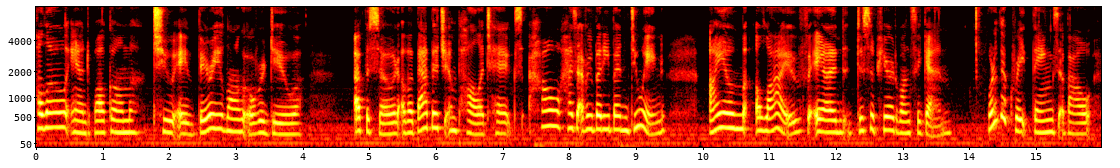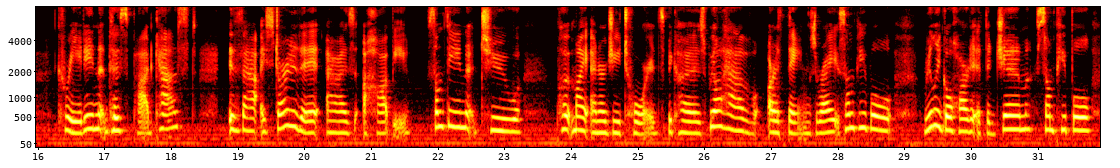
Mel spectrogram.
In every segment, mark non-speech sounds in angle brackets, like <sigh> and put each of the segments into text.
Hello, and welcome to a very long overdue episode of A Bitch in Politics. How has everybody been doing? I am alive and disappeared once again. One of the great things about creating this podcast is that I started it as a hobby, something to put my energy towards because we all have our things, right? Some people really go hard at the gym. Some people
